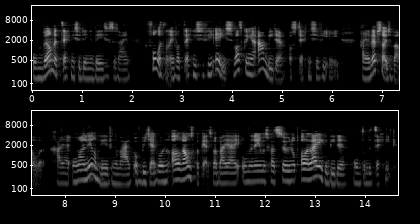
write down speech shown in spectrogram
om wel met technische dingen bezig te zijn? Volg dan even wat technische VA's. Wat kun je aanbieden als technische VA? Ga jij websites bouwen? Ga jij online leeromgevingen maken? Of bied jij gewoon een allround pakket waarbij jij ondernemers gaat steunen op allerlei gebieden rondom de techniek?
